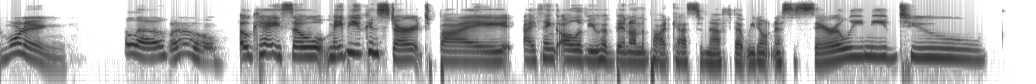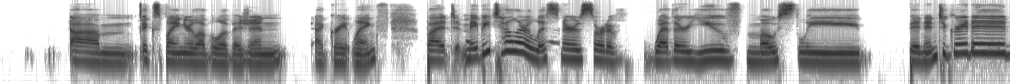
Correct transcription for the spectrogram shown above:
Good morning. Hello. Wow. Okay, so maybe you can start by I think all of you have been on the podcast enough that we don't necessarily need to um, explain your level of vision at great length, but maybe tell our listeners sort of whether you've mostly been integrated,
